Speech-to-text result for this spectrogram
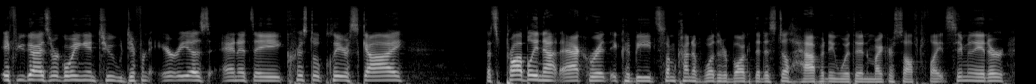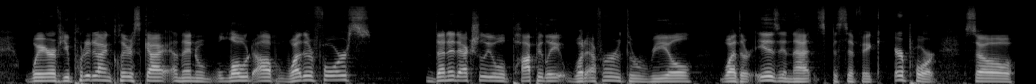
if you guys are going into different areas and it's a crystal clear sky, that's probably not accurate. It could be some kind of weather bug that is still happening within Microsoft Flight Simulator, where if you put it on clear sky and then load up Weather Force, then it actually will populate whatever the real weather is in that specific airport. So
